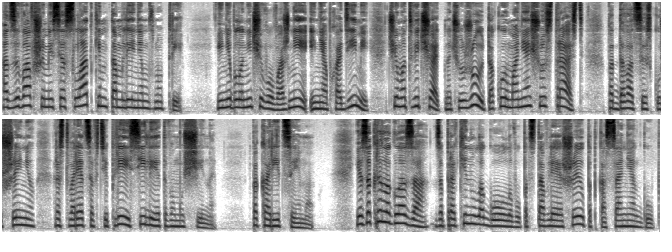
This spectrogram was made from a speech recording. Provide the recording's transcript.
отзывавшимися сладким томлением внутри. И не было ничего важнее и необходимей, чем отвечать на чужую такую манящую страсть, поддаваться искушению, растворяться в тепле и силе этого мужчины. Покориться ему. Я закрыла глаза, запрокинула голову, подставляя шею под касание губ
